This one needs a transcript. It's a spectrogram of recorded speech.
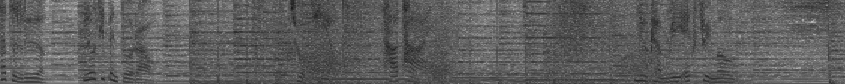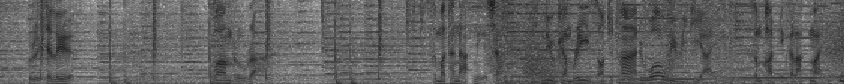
้าจะเลือก เลือกที่เป็นตัวเราโฉบเฉี่ยว ท้าทาย New Camry Extremo หรือจะเลือก ความหรูหรา สมรรถนะเหนือชั้น New Camry 2.5 Dual VVTi สัมผัสเอกลักษณ์ใหม่ ใน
